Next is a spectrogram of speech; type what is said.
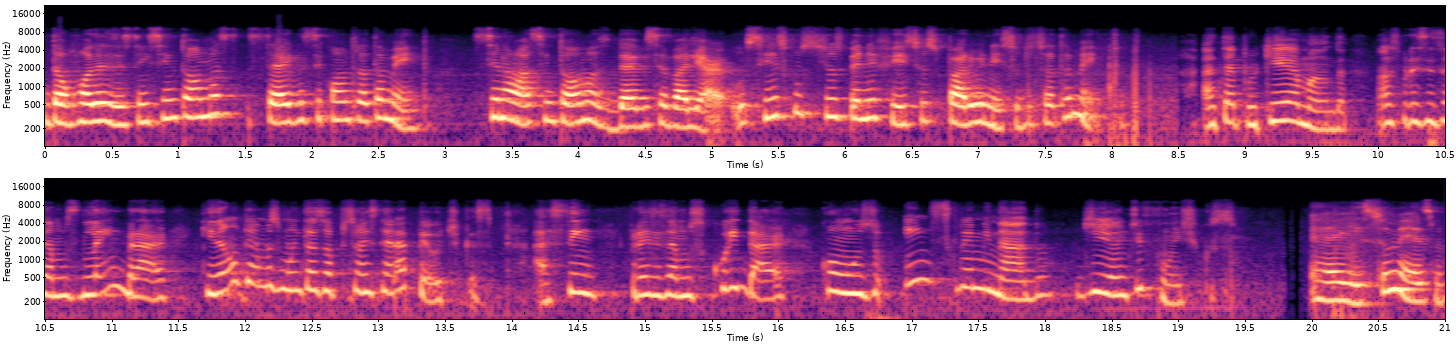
Então, quando existem sintomas, segue-se com o tratamento se não há sintomas, deve-se avaliar os riscos e os benefícios para o início do tratamento. Até porque, Amanda, nós precisamos lembrar que não temos muitas opções terapêuticas. Assim, precisamos cuidar com o uso indiscriminado de antifúngicos. É isso mesmo.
